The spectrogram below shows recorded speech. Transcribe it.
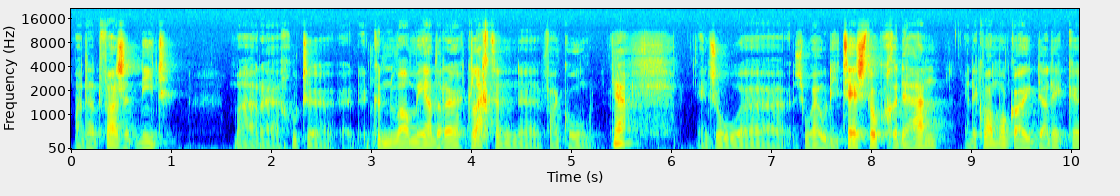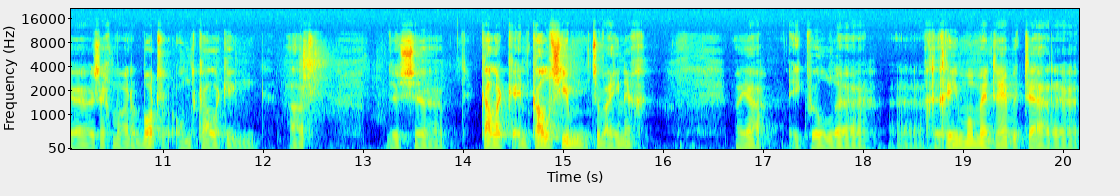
Maar dat was het niet. Maar goed, er kunnen wel meerdere klachten van komen. Ja. En zo, zo hebben we die test ook gedaan. En er kwam ook uit dat ik zeg maar een botontkalking had. Dus kalk en calcium te weinig. Maar ja, ik wil... gegeven moment heb ik daar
